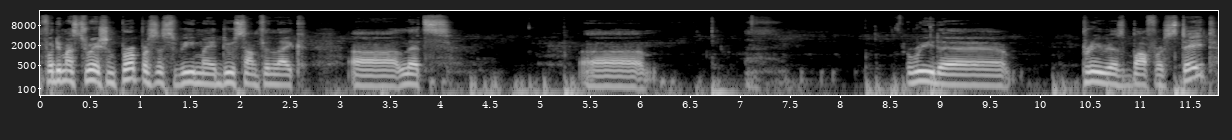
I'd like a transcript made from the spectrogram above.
for demonstration purposes, we may do something like uh, let's uh, read a previous buffer state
